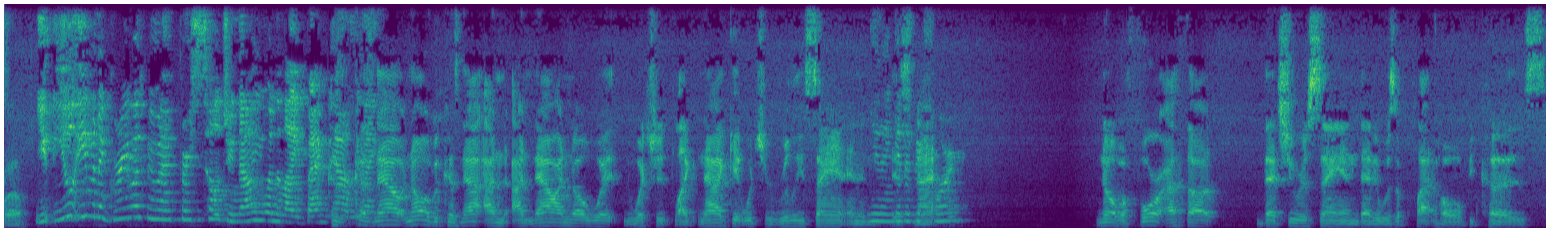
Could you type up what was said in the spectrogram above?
Well, You you even agree with me when I first told you. Now you want to like back down. because like, now no, because now I, I now I know what what you like. Now I get what you're really saying, and you didn't get it's it not. before. No, before I thought that you were saying that it was a plot hole because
